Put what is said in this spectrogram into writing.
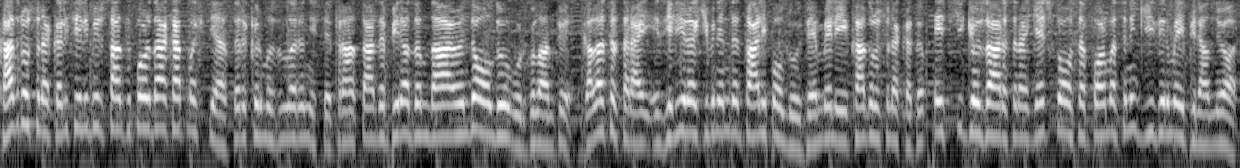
Kadrosuna kaliteli bir santifor daha katmak isteyen Sarı Kırmızıların ise transferde bir adım daha önde olduğu vurgulandı. Galatasaray ezeli rakibinin de talip olduğu Dembele'yi kadrosuna katıp eski göz ağrısına geç de olsa formasını giydirmeyi planlıyor.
